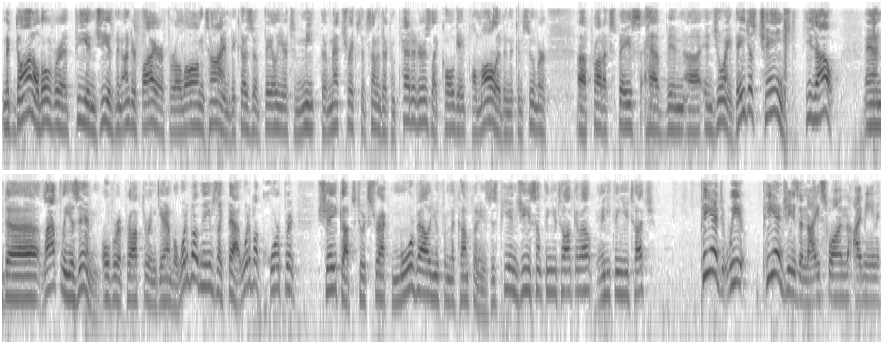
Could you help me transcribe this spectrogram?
McDonald over at P&G has been under fire for a long time because of failure to meet the metrics that some of their competitors, like Colgate Palmolive in the consumer uh, product space, have been enjoying. They just changed. He's out. And Lafley is in over at Procter & Gamble. What about names like that? What about corporate shakeups to extract more value from the companies. Is P&G something you talk about? Anything you touch? P&G, we, P&G is a nice one. I mean,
